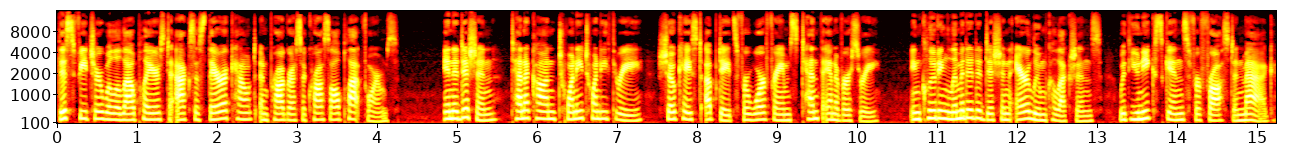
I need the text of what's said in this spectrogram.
This feature will allow players to access their account and progress across all platforms. In addition, TennoCon 2023 showcased updates for Warframe's 10th anniversary, including limited edition heirloom collections with unique skins for Frost and Mag.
